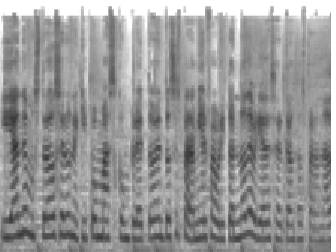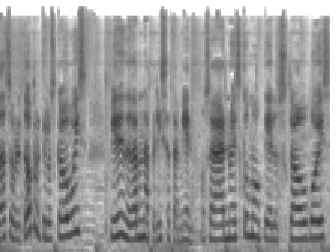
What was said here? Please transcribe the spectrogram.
y han demostrado ser un equipo más completo. Entonces, para mí el favorito no debería de ser Kansas para nada, sobre todo porque los Cowboys vienen de dar una peliza también. O sea, no es como que los Cowboys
